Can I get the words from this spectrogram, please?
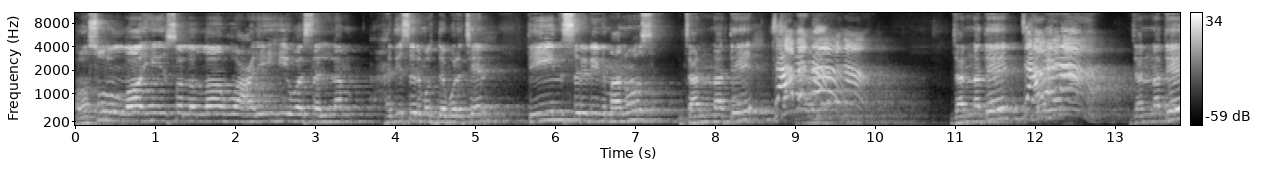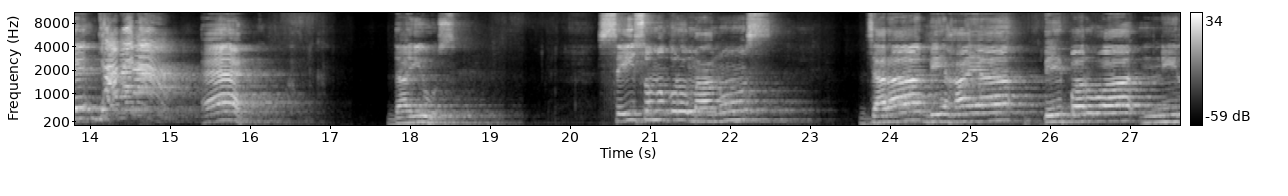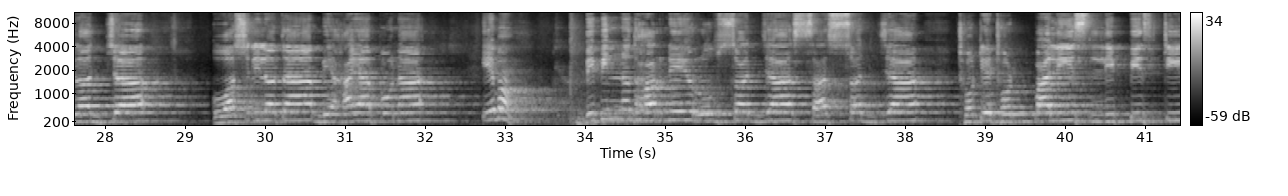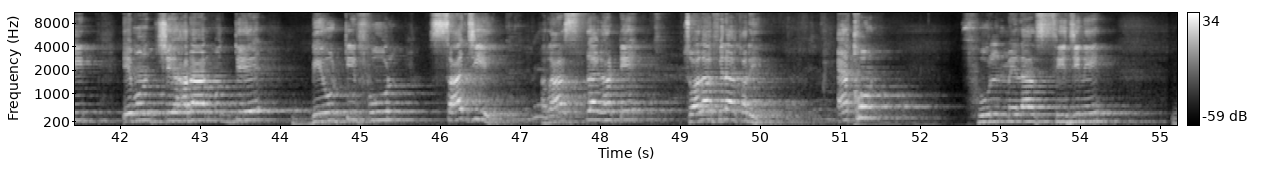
রসুল্লাহ সাল্লাহ আলিহি ওয়াসাল্লাম হাদিসের মধ্যে বলেছেন তিন শ্রেণির মানুষ জান্নাতে যাবে না। জান্নাতে যাবে না। জান্নাতে যাবে না। এক দায়ুস। সেই সমগ্র মানুষ যারা বেহায়া বেপরোয়া নিলজ্জা অশ্লীলতা, বেহায়াপনা এবং বিভিন্ন ধরনের রূপসজ্জা, সাজসজ্জা, ঠোঁটে ঠোঁট পালিশ, লিপস্টিক এবং চেহারার মধ্যে বিউটিফুল সাজিয়ে রাস্তাঘাটে চলাফেরা করে। এখন ফুল মেলার সিজনে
